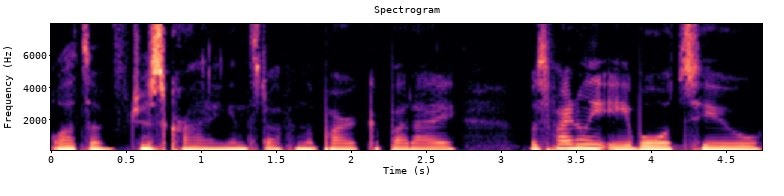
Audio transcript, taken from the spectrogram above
lots of just crying and stuff in the park. But i was finally able to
